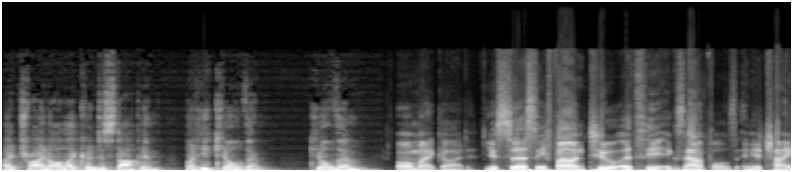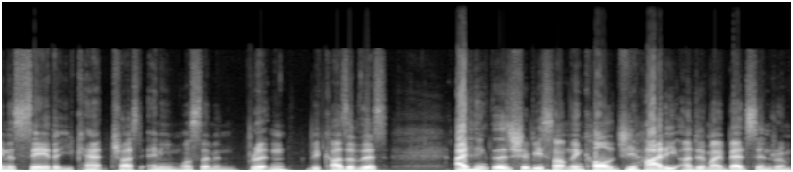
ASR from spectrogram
I tried all I could to stop him, but he killed them. Killed them Oh my god. You seriously found two or three examples and you're trying to say that you can't trust any Muslim in Britain because of this? I think there should be something called jihadi under my bed syndrome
